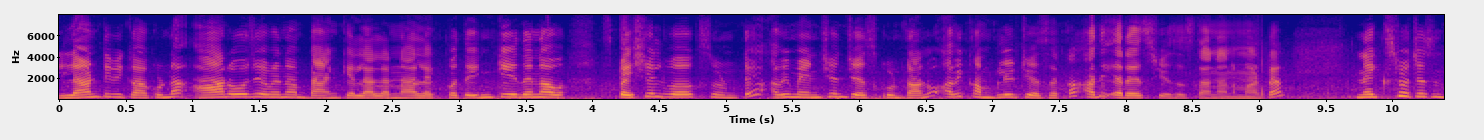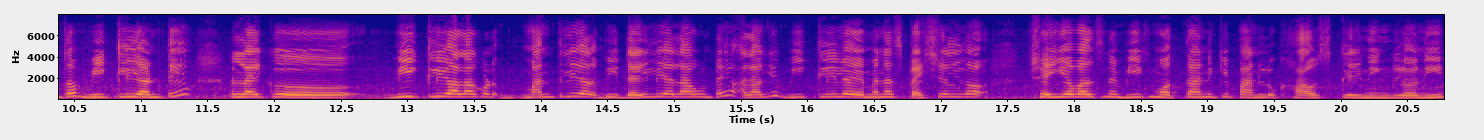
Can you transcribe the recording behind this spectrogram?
ఇలాంటివి కాకుండా ఆ రోజు ఏమైనా బ్యాంక్ వెళ్ళాలన్నా లేకపోతే ఇంకేదైనా స్పెషల్ వర్క్స్ ఉంటే అవి మెన్షన్ చేసుకుంటాను. అవి కంప్లీట్ చేశాక అది అరెస్ట్ చేసేస్తాను అనమాట నెక్స్ట్ వచ్చేసిన వీక్లీ అంటే లైక్ వీక్లీ అలా కూడా మంత్లీ డైలీ ఎలా ఉంటాయో అలాగే వీక్లీలో ఏమైనా స్పెషల్గా చేయవలసిన వీక్ మొత్తానికి పనులు హౌస్ క్లీనింగ్లోని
